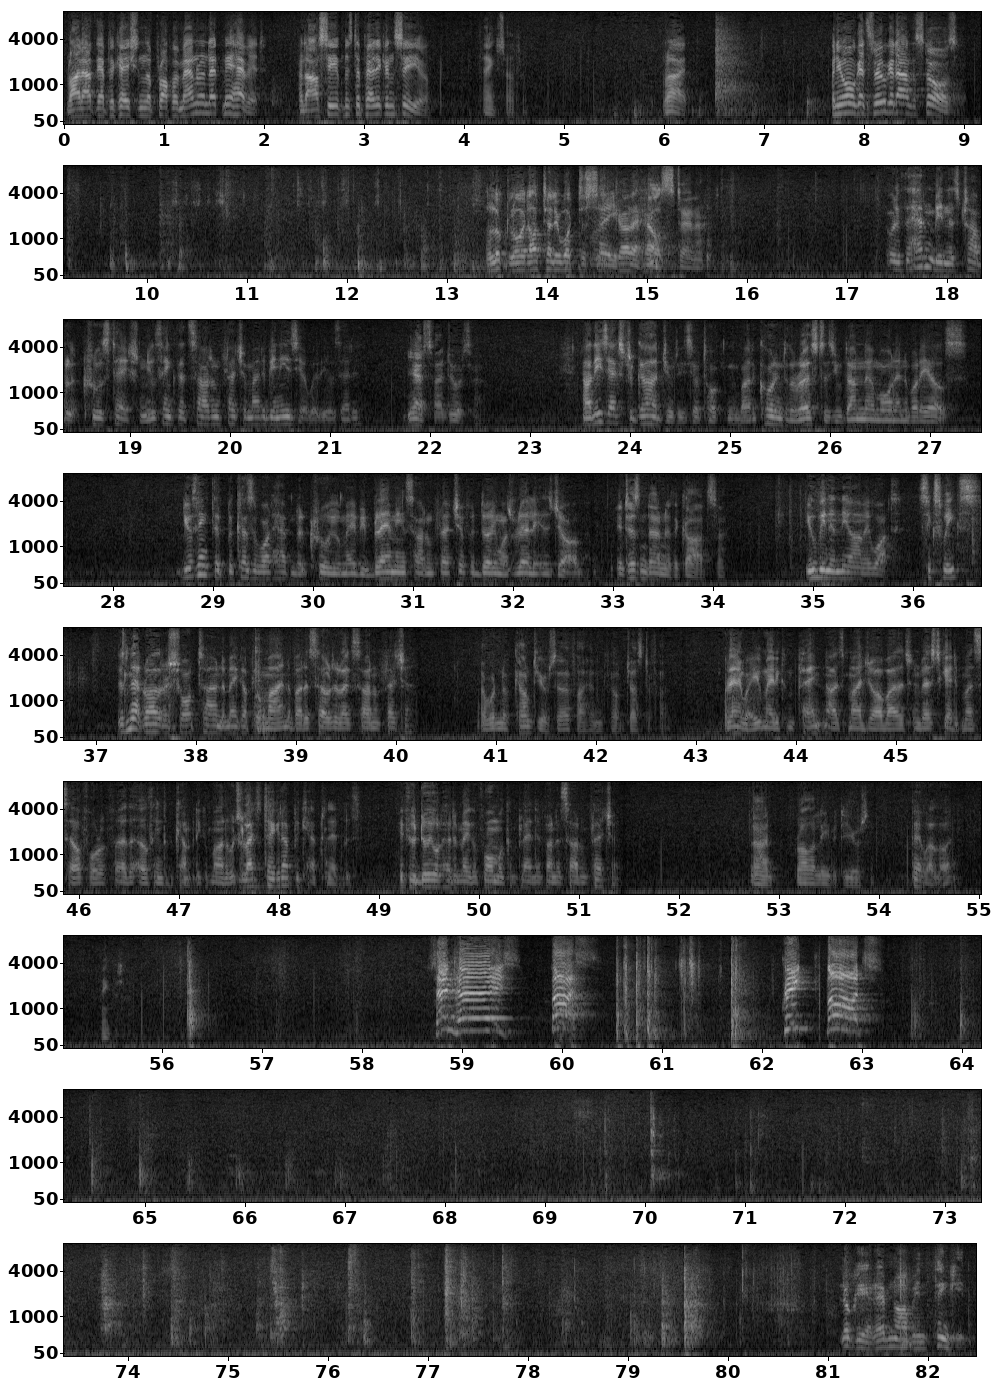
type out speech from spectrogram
Write out the application in the proper manner and let me have it. And I'll see if Mr. Perry can see you. Thanks, Sergeant. Right. When you all get through, get down to the stores. Look, Lloyd, I'll tell you what to say. Go to hell, Stainer. Well, if there hadn't been this trouble at Crewe Station, you think that Sergeant Fletcher might have been easier with you, is that it? Yes, I do, sir. Now, these extra guard duties you're talking about, according to the roasters, you've done no more than anybody else. Do you think that because of what happened at Crewe, you may be blaming Sergeant Fletcher for doing what's really his job? It isn't only the guards, sir. You've been in the army, what, six weeks? Isn't that rather a short time to make up your mind about a soldier like Sergeant Fletcher? I wouldn't have come to you, sir, if I hadn't felt justified. But anyway, you made a complaint. Now it's my job either to investigate it myself or refer the whole thing to the company commander. Would you like to take it up with Captain Edwards? If you do, you'll have to make a formal complaint in front of Sergeant Fletcher. No, I'd rather leave it to you, sir. Very well, Lloyd. Thank you, sir. Sentries! Bus! Look here, Evan, I've been thinking.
